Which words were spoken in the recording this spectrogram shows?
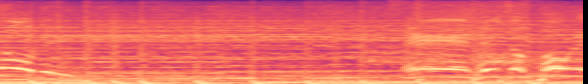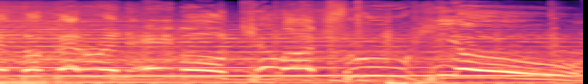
Rinaldi. And his opponent, the veteran Abel Killa Trujillo.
